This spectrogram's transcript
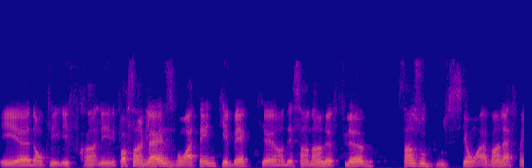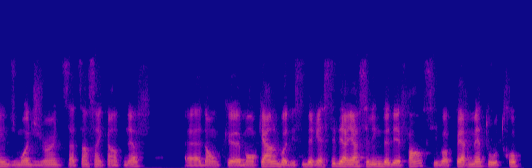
Et donc, les, forces anglaises vont atteindre Québec en descendant le fleuve sans opposition avant la fin du mois de juin 1759. Euh, donc, euh, Montcalm va décider de rester derrière ses lignes de défense. Il va permettre aux troupes,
